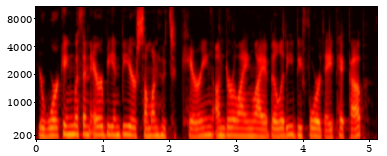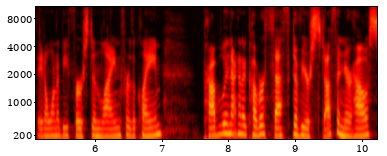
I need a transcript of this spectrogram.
you're working with an Airbnb or someone who's carrying underlying liability before they pick up. They don't want to be first in line for the claim. Probably not going to cover theft of your stuff in your house.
